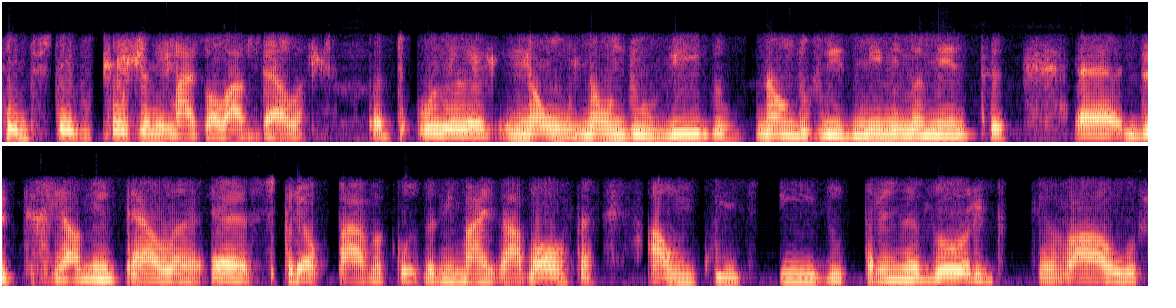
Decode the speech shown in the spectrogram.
sempre esteve com os animais ao lado dela. Não, não duvido, não duvido minimamente uh, de que realmente ela uh, se preocupava com os animais à volta. Há um conhecido treinador de cavalos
